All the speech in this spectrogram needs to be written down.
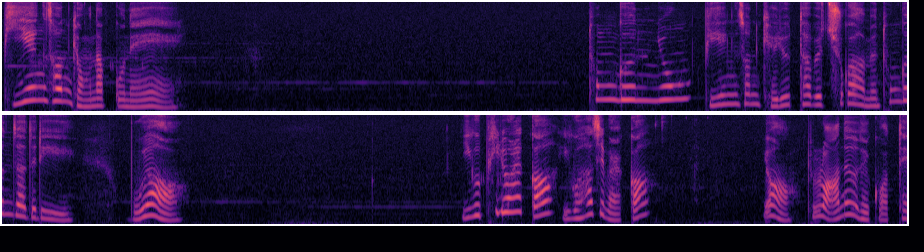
비행선 경납고네 통근용 비행선 계류탑을 추가하면 통근자들이 뭐야? 이거 필요할까? 이거 하지 말까? 야, 별로 안 해도 될 것 같아.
